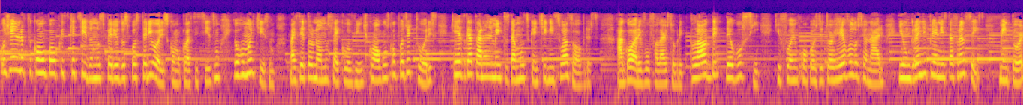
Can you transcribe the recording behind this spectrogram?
O gênero ficou um pouco esquecido nos períodos posteriores, como o classicismo e o romantismo, mas retornou no século XX com alguns compositores que resgataram elementos da música antiga em suas obras. Agora eu vou falar sobre Claude Debussy, que foi um compositor revolucionário e um grande pianista francês, mentor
